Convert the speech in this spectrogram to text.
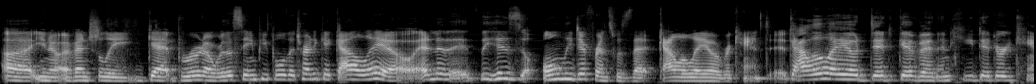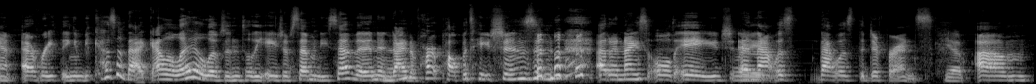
uh, you know, eventually get Bruno were the same people that tried to get Galileo, and it, his only difference was that Galileo recanted. Galileo did give in and he did recant everything. And because of that, Galileo lived until the age of 77 and died of heart palpitations and at a nice old age. Right. And that was that was the difference. Yep. Um,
